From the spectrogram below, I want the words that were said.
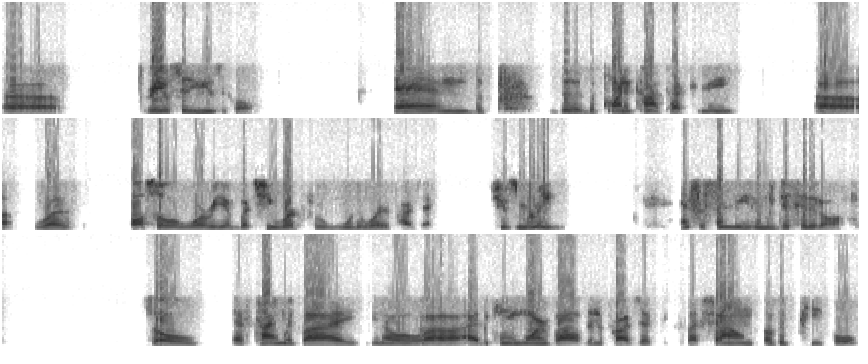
uh, Radio City Music Hall, and the the the point of contact for me uh, was also a warrior, but she worked for the Warrior Project. She was a Marine, and for some reason we just hit it off. So as time went by, you know, uh, I became more involved in the project because I found other people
